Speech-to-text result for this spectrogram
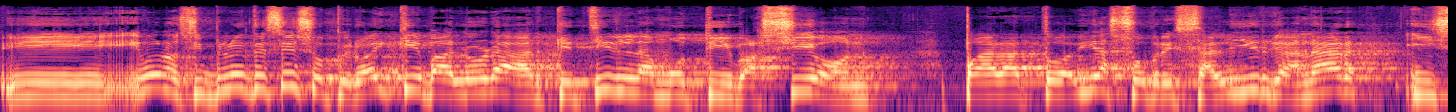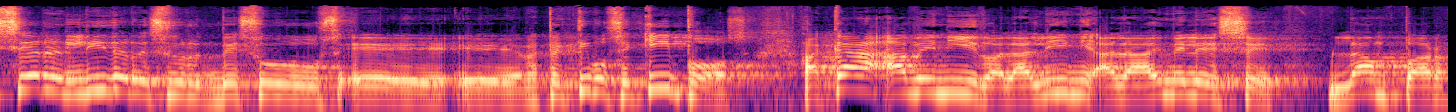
Y, bueno, simplemente es eso, pero hay que valorar que tienen la motivación para todavía sobresalir, ganar y ser el líder de, su- de sus eh, eh, respectivos equipos. Acá ha venido a la, a la MLS Lampard,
